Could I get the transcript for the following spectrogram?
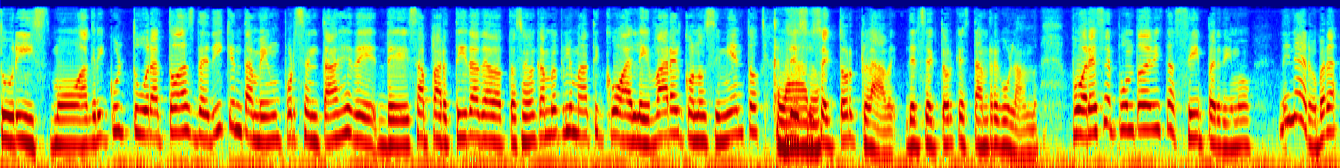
turismo, agricultura, todas dediquen también un porcentaje de, de esa partida de adaptación al cambio climático a elevar el conocimiento de su sector clave, del sector que están regulando. Por ese punto de vista sí perdimos dinero, ¿verdad?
